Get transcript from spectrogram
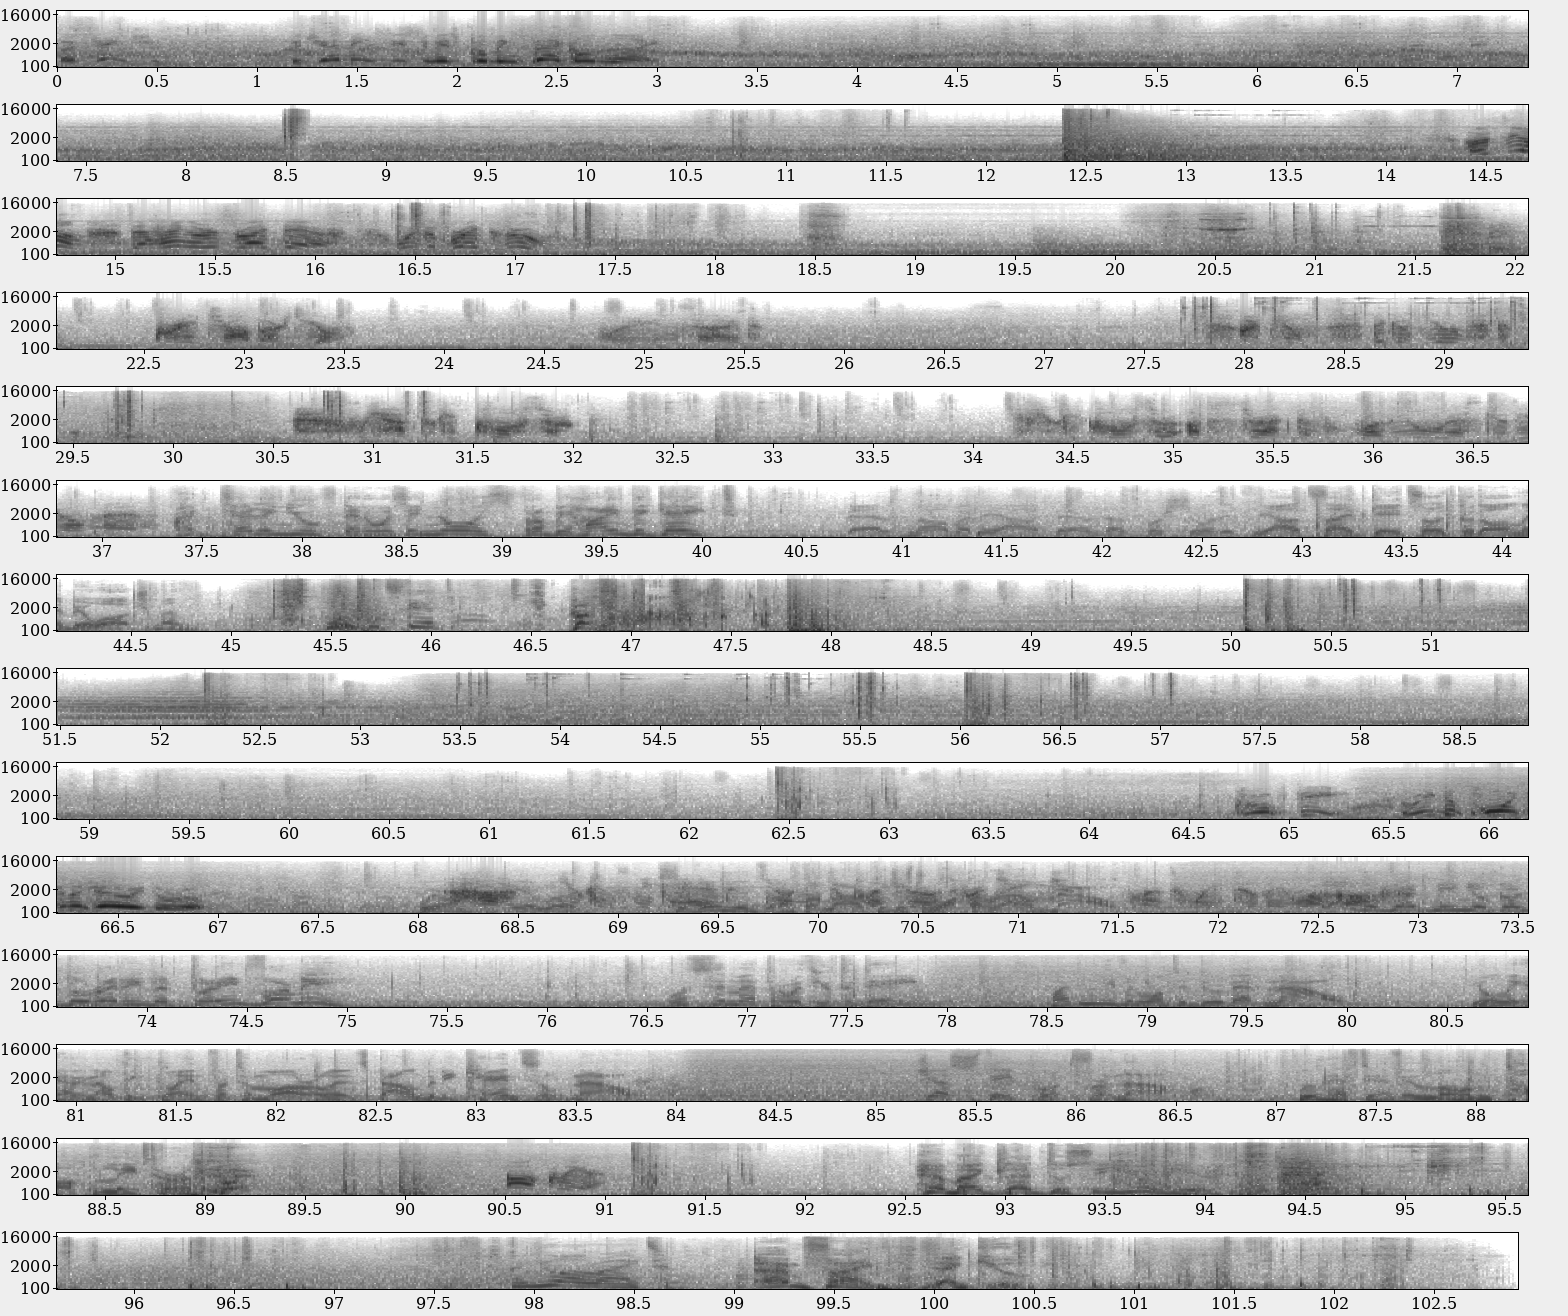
Attention! The jamming system is coming back online. Oh, Artyom, the hangar is right there. We could break through. Great job, Artyom. We're inside. Artyom, they got Yermak. Uh, we have to get closer. If you get closer, I'll distract them while you rescue the old man. I'm telling you, there was a noise from behind the gate. There's nobody out there, that's for sure. It's the outside gate, so it could only be watchmen. It's the... Group D, redeploy to the generator room. We're on Aha, high you alert. can sneak ahead. Civilians aren't allowed to just walk for a around change. now. Let's wait till they walk Does off. that mean you're going to ready the train for me? What's the matter with you today? Why do you even want to do that now? You only had an outing planned for tomorrow, and it's bound to be cancelled now. Just stay put for now. We'll have to have a long talk later about... All clear. Am I glad to see you here? Are you all right? I'm fine, thank you.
